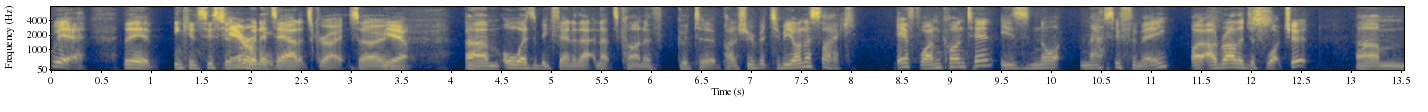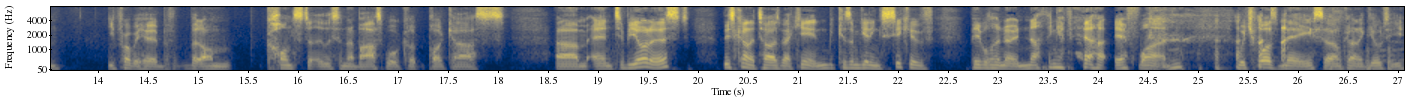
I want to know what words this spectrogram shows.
Yeah, they're inconsistent, but when it's out, it's great. So Yeah. um, always a big fan of that, and that's kind of good to punch through. But to be honest, like F1 content is not massive for me. I, I'd rather just watch it. Um, you probably heard, but I'm constantly listening to basketball co- podcasts. Um, and to be honest, this kind of ties back in because I'm getting sick of people who know nothing about F1, which was me, so I'm kind of guilty.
